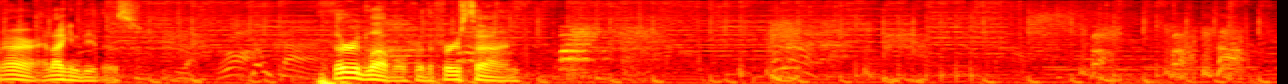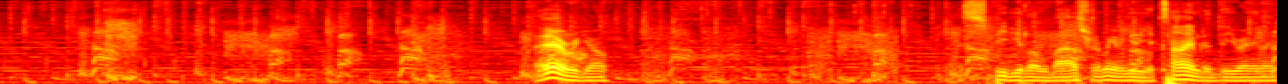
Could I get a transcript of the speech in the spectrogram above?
Alright, I can do this. Third level for the first time. There we go. Speedy little bastard. I'm not gonna give you time to do anything.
